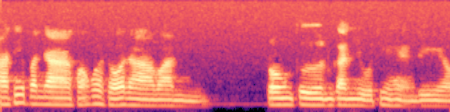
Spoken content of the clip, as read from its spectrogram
าธิปัญญาของพระโสดาวันกลมกลืนกันอยู่ที่แห่งเดียว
